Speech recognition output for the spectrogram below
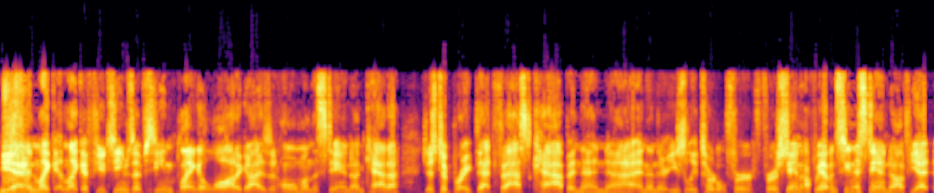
Yeah, and like and like a few teams I've seen playing a lot of guys at home on the stand on Kata just to break that fast cap, and then uh, and then they're easily turtled for for a standoff. We haven't seen a standoff yet.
